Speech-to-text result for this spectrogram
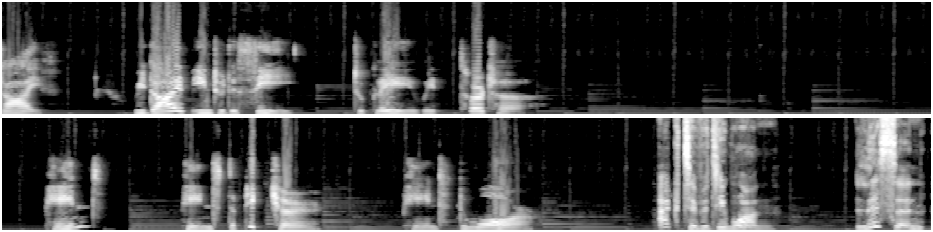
Dive. We dive into the sea to play with turtle. Paint. Paint the picture. Paint the wall. Activity 1 Listen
